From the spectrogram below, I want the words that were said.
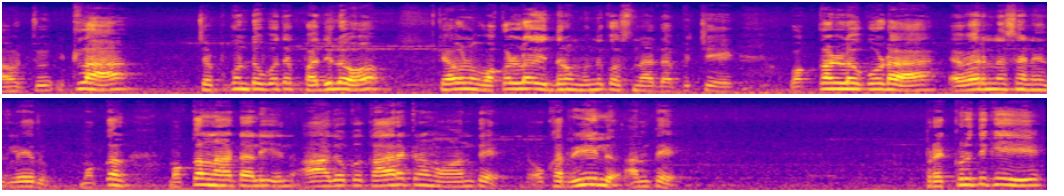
కావచ్చు. ఇట్లా చెప్పుకుంటూ పోతే పదిలో కేవలం ఒకళ్ళో ఇద్దరు ముందుకు వస్తున్నారు తప్పించి ఒక్కళ్ళలో కూడా అవేర్నెస్ అనేది లేదు. మొక్కలు మొక్కలు నాటాలి అదొక కార్యక్రమం అంతే ఒక రీల్ అంతే. ప్రకృతికి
